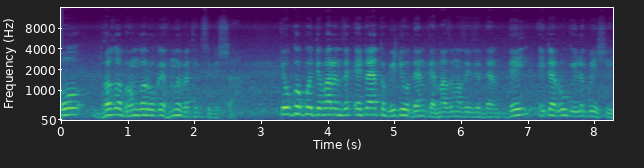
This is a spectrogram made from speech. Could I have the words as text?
ও ধ্বজভঙ্গ রোগে হোমিওপ্যাথিক চিকিৎসা। কেউ কেউ কইতে পারেন যে এটা এত ভিডিও দেন কে মাঝে মাঝে যে দেন, দেই, এটা রোগ হইল বেশি।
